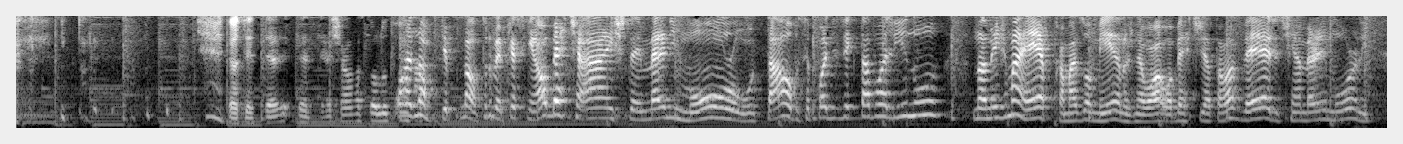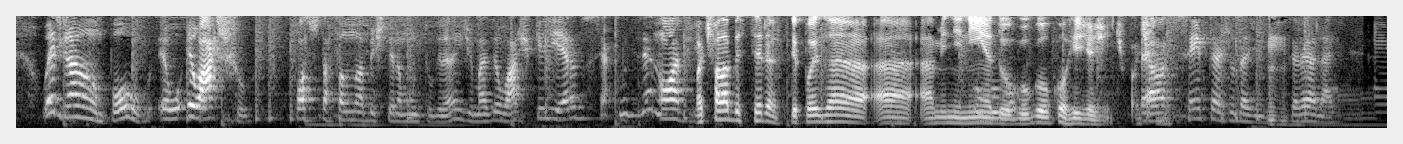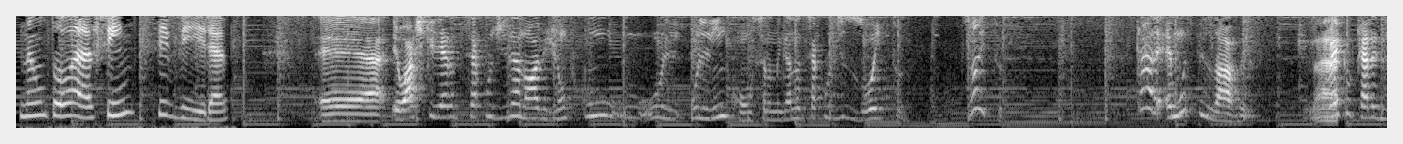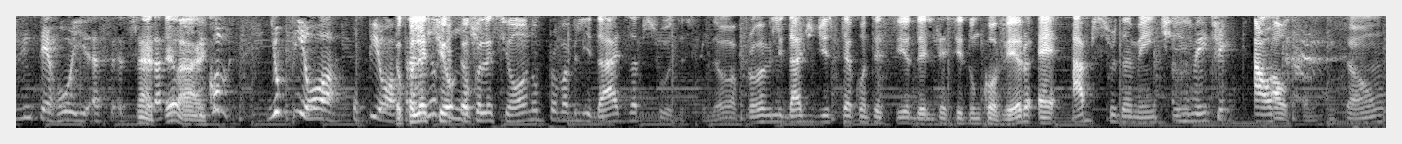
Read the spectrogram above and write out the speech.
Eu tentei, tentei achar uma solução. Porra, não, porque, não, tudo bem, porque assim, Albert Einstein, Marilyn Monroe e tal, você pode dizer que estavam ali no, na mesma época, mais ou menos, né? O Albert já tava velho, tinha a Marilyn Monroe. O Edgar Allan Poe, eu, eu acho, posso estar falando uma besteira muito grande, mas eu acho que ele era do século XIX. Pode falar besteira. Depois a, a, a menininha O do Google. Google corrige a gente. Pode Ela falar. sempre ajuda a gente, isso é verdade. Não tô afim, se vira. É, eu acho que ele era do século XIX, junto com o, o Lincoln, se eu não me engano, é do século XVIII. XVIII? Cara, é muito bizarro isso. Como é que o cara desenterrou esses É, pedaços? sei lá. E, como- e o pior, o pior. Eu pra mim é coleciono, eu coleciono probabilidades absurdas, entendeu? A probabilidade disso ter acontecido, dele ter sido um coveiro, é absurdamente alto. alta. Então,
